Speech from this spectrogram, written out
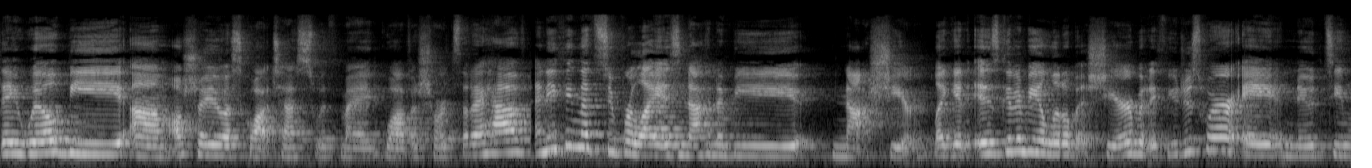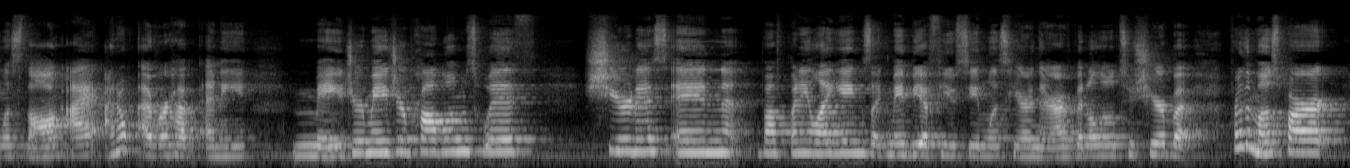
they will be, um, I'll show you a squat test with my guava shorts that I have. Anything that's super light is not gonna be not sheer. Like it is gonna be a little bit sheer, but if you just wear a nude seamless thong, I, I don't ever have any major, major problems with sheerness in Buff Bunny leggings, like maybe a few seamless here and there. I've been a little too sheer, but for the most part,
